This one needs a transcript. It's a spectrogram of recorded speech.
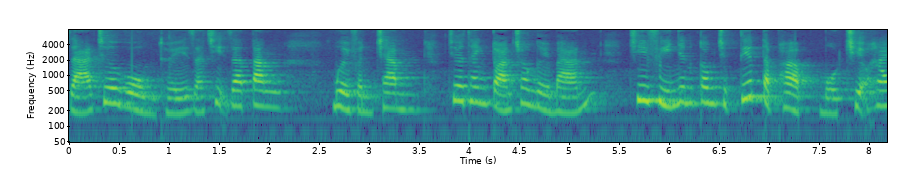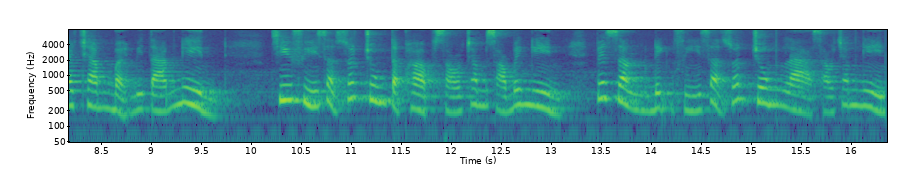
Giá chưa gồm thuế giá trị gia tăng 10%, chưa thanh toán cho người bán, chi phí nhân công trực tiếp tập hợp 1 triệu 278 nghìn, chi phí sản xuất chung tập hợp 660.000, biết rằng định phí sản xuất chung là 600.000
